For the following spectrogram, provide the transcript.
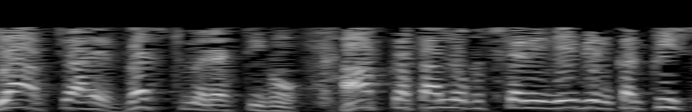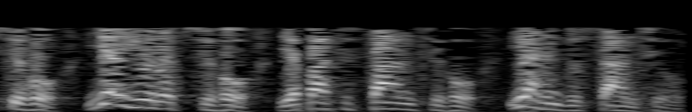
یا آپ چاہے ویسٹ میں رہتی ہوں، آپ کا تعلق اسکینڈینیوین کنٹریز سے ہو یا یورپ سے ہو یا پاکستان سے ہو یا ہندوستان سے ہو۔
